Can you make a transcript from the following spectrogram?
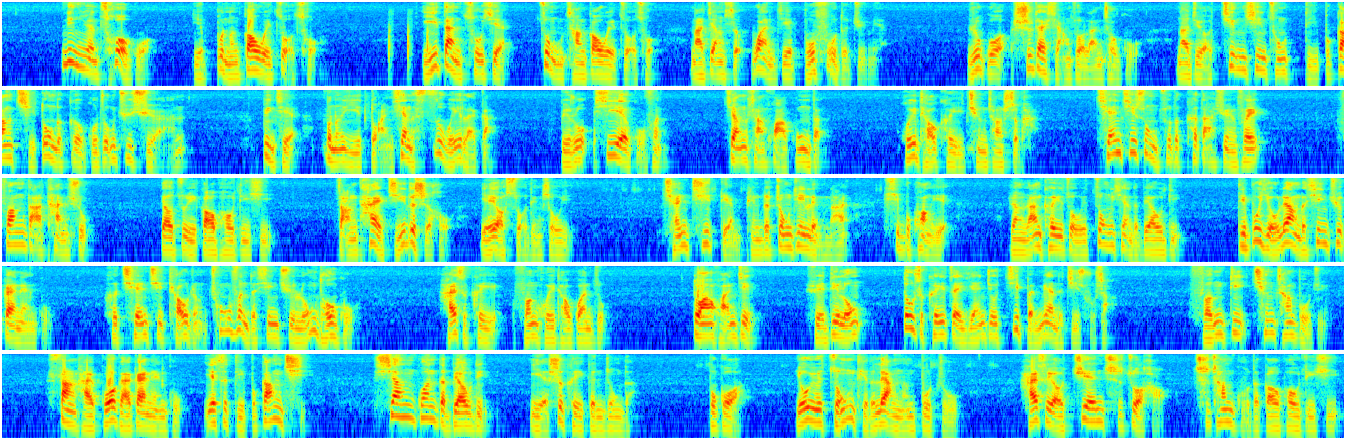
宁愿错过也不能高位做错。一旦出现重仓高位做错，那将是万劫不复的局面。如果实在想做蓝筹股，那就要精心从底部刚启动的个股中去选，并且不能以短线的思维来干。比如锡业股份、江山化工等，回调可以清仓试盘。前期送出的科大讯飞、方大碳素，要注意高抛低吸，涨太急的时候也要锁定收益。前期点评的中金岭南、西部矿业，仍然可以作为中线的标的。底部有量的新区概念股和前期调整充分的新区龙头股，还是可以逢回调关注。端环境。雪地龙、都是可以在研究基本面的基础上逢低清仓布局。上海国改概念股也是底部刚起，相关的标的也是可以跟踪的。不过，由于总体的量能不足，还是要坚持做好持仓股的高抛低吸，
